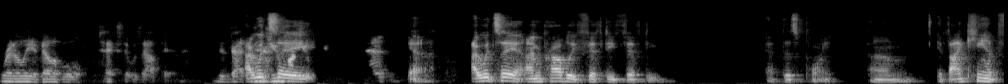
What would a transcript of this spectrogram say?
readily available text that was out there? Did that? I would say, yeah, I would say I'm probably 50 50 at this point. Um, if I can't,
